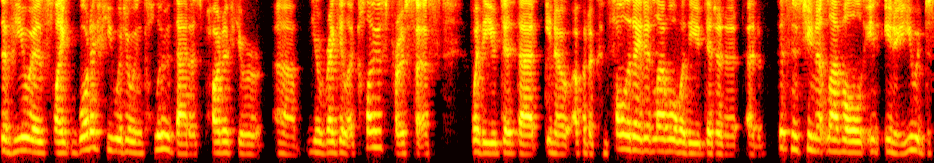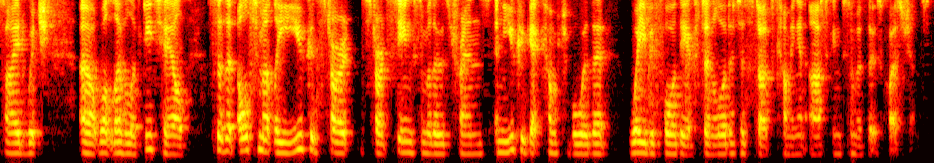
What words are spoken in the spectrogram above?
the view is like, what if you were to include that as part of your uh, your regular close process? Whether you did that, you know, up at a consolidated level, whether you did it at, at a business unit level, you, you know, you would decide which uh, what level of detail, so that ultimately you could start start seeing some of those trends, and you could get comfortable with it way before the external auditor starts coming and asking some of those questions.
